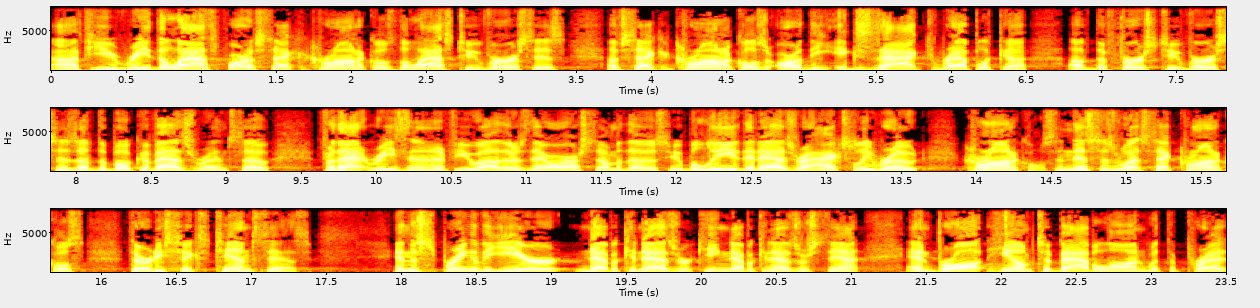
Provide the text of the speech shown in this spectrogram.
Uh, if you read the last part of Second Chronicles, the last two verses of Second Chronicles are the exact replica of the first two verses of the book of Ezra. And so, for that reason and a few others, there are some of those who believe that Ezra actually wrote Chronicles. And this is what Second Chronicles 36:10 says. In the spring of the year, Nebuchadnezzar, King Nebuchadnezzar, sent and brought him to Babylon with the, pre-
